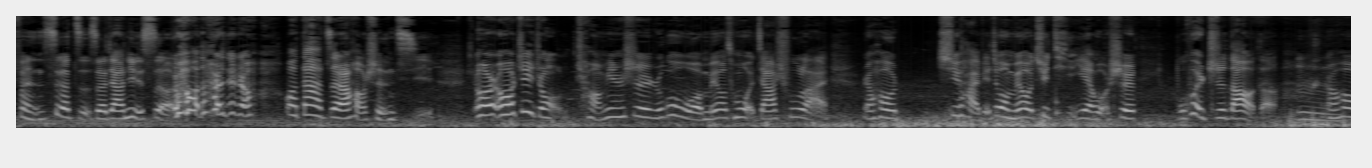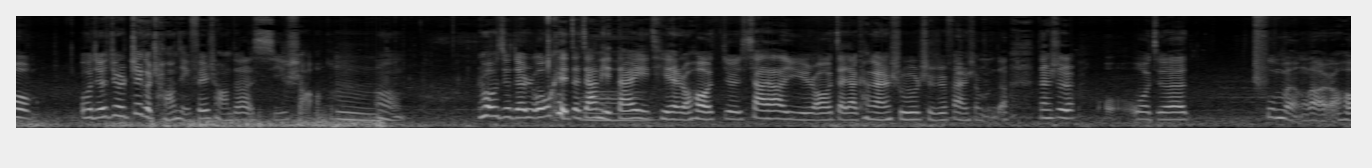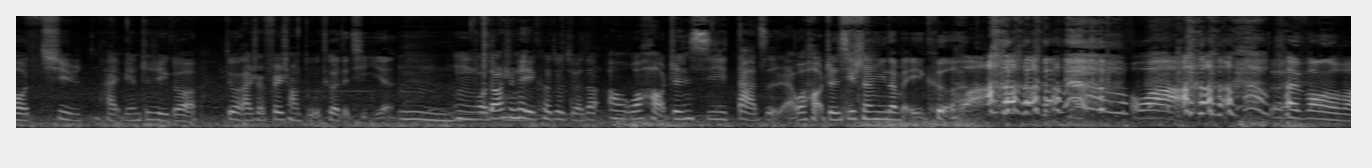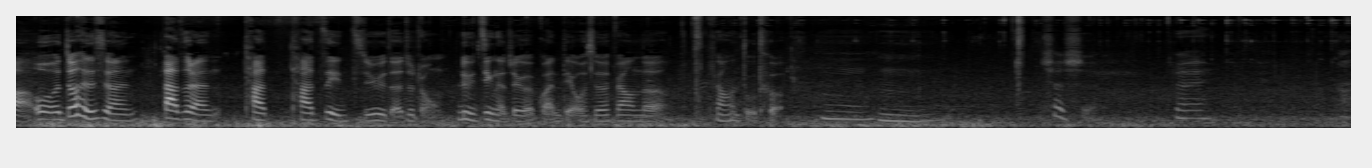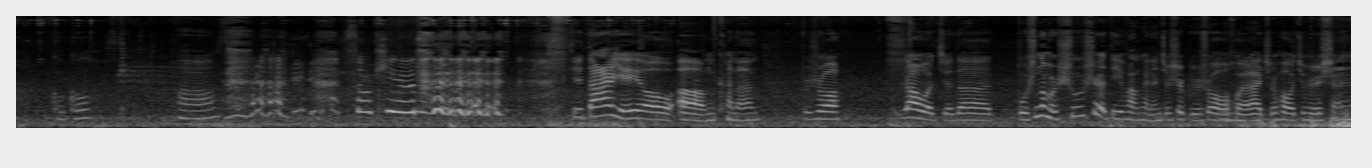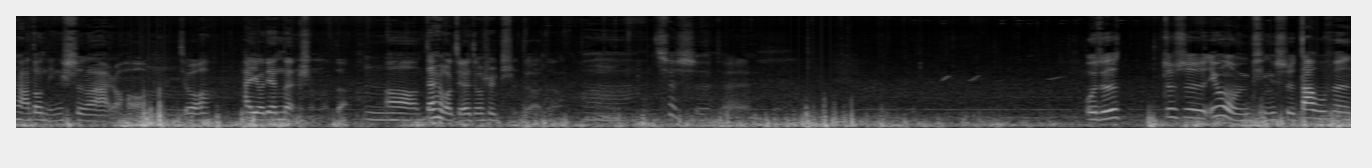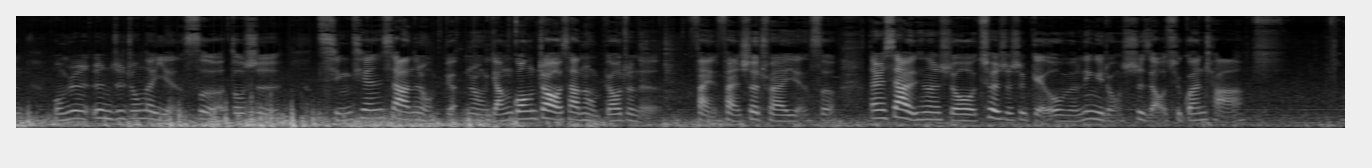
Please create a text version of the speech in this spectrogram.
粉色、紫色加绿色，然后我当时就说哇，大自然好神奇。然后，然后这种场面是，如果我没有从我家出来，然后去海边，就我没有去体验，我是不会知道的。嗯，然后我觉得就是这个场景非常的稀少，嗯嗯，然后我就觉得如果我可以在家里待一天，然后就下下雨，然后在家看看书、吃吃饭什么的，但是我我觉得出门了，然后去海边，这是一个对我来说非常独特的体验。嗯嗯，我当时那一刻就觉得，哦，我好珍惜大自然，我好珍惜生命的每一刻。哇，哇，太棒了吧！我我就很喜欢大自然它它自己给予的这种滤镜的这个观点，我觉得非常的非常的独特。嗯，嗯，确实，对，狗狗。好。so cute。其实当然也有，嗯，可能比如说让我觉得不是那么舒适的地方，可能就是比如说我回来之后，就是身上都淋湿了啊，然后就还有点冷什么的，嗯。嗯，但是我觉得都是值得的，啊，确实，对，我觉得就是因为我们平时大部分我们认认知中的颜色都是晴天下那种标那种阳光照下那种标准的反反射出来的颜色，但是下雨天的时候确实是给了我们另一种视角去观察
